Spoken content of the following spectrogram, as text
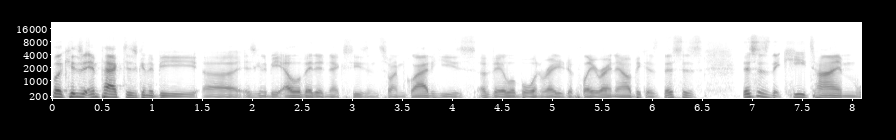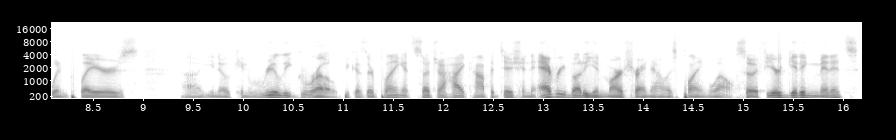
look his impact is going to be uh is going to be elevated next season. So I'm glad he's available and ready to play right now because this is this is the key time when players uh, you know, can really grow because they're playing at such a high competition. Everybody in March right now is playing well. So if you're getting minutes,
